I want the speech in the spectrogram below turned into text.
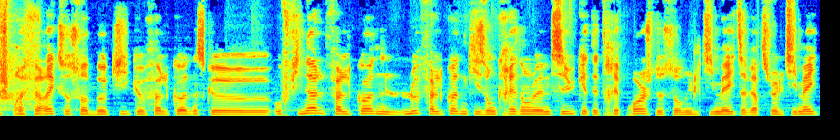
Je préférais que ce soit Bucky que Falcon, parce que au final Falcon, le Falcon qu'ils ont créé dans le MCU, qui était très proche de son Ultimate, sa version Ultimate,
